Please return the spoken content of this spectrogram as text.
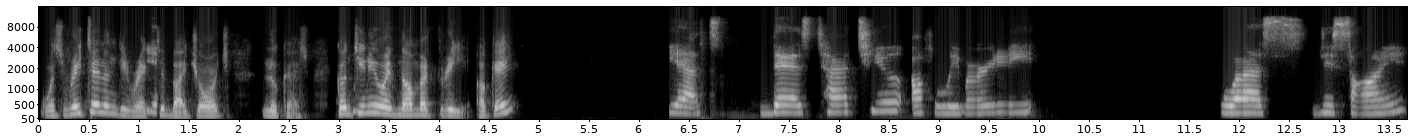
was written and directed by George Lucas. Continue with number three. Okay, Yes, the Statue of Liberty was designed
